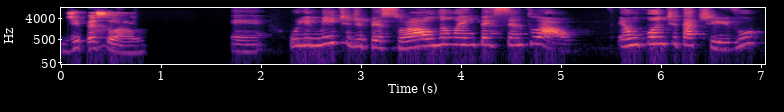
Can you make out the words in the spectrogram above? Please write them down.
de pessoal? É, o limite de pessoal não é em percentual, é um quantitativo,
